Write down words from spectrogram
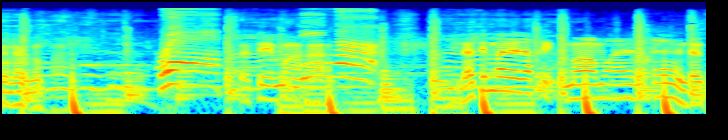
talaga ba? So ito yung mga dati malalaki mga malalaki dag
